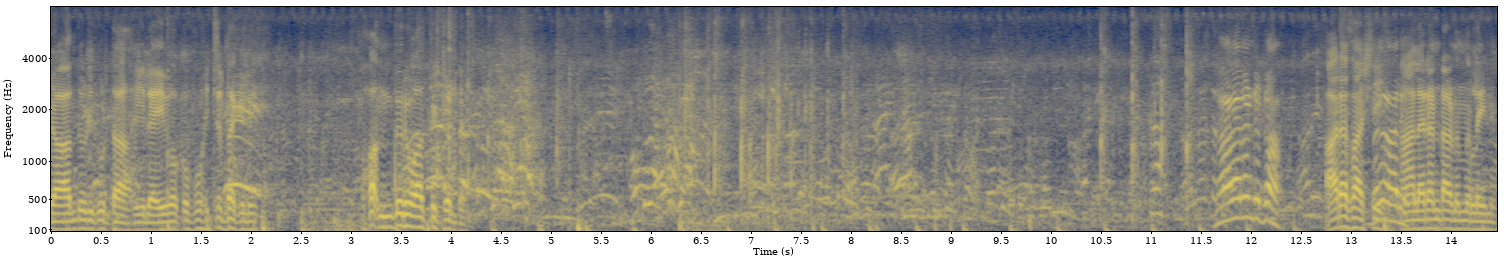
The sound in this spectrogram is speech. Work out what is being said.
ഭ്രാന്ത് പിടിക്കൂട്ടാ. ഈ ലൈവൊക്കെ പോയിട്ടുണ്ടെങ്കിൽ പന്തൊരു വാത്തിക്കണ്ട്. ആരാ സാക്ഷി? നാല രണ്ടാണെന്നുള്ളതിന്.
